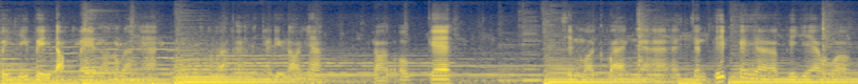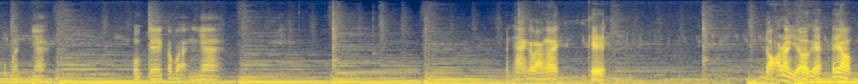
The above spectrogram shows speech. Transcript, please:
vì chỉ vì đam mê thôi các bạn à các bạn hãy nhớ điều đó nha. Rồi ok. Xin mời các bạn à, xem tiếp cái à, video à, của mình nha. Ok các bạn nha. Anh hàng các bạn ơi kìa đó đang dở kìa thấy không?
